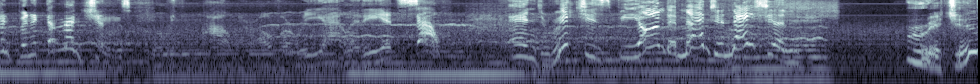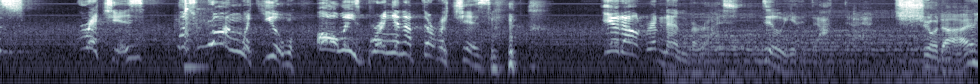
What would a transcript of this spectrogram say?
infinite dimensions, with power over reality itself. And riches beyond imagination. Riches? Riches? What's wrong with you? Always bringing up the riches. you don't remember us, do you, Doctor? Should I?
